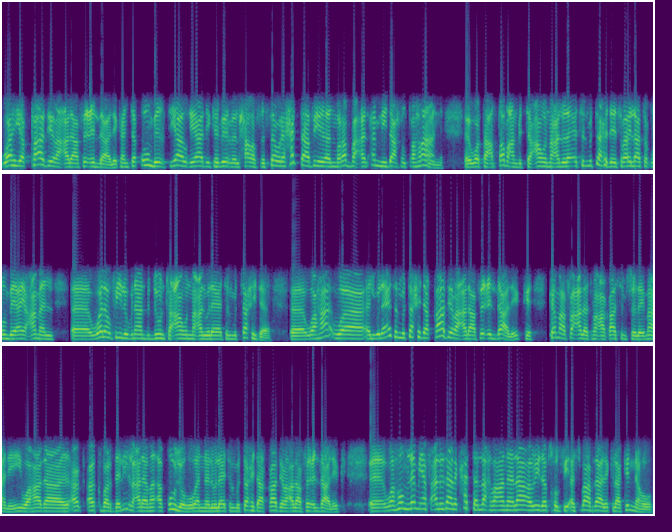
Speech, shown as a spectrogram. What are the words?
وهي قادرة على فعل ذلك أن تقوم باغتيال قيادي كبير للحرس الثوري حتى في المربع الأمني داخل طهران. وطبعا بالتعاون مع الولايات المتحدة، إسرائيل لا تقوم بأي عمل ولو في لبنان بدون تعاون مع الولايات المتحدة. آه، والولايات المتحدة قادرة على فعل ذلك كما فعلت مع قاسم سليماني وهذا أكبر دليل على ما أقوله أن الولايات المتحدة قادرة على فعل ذلك. آه، وهم لم يفعلوا ذلك حتى اللحظة أنا لا أريد أدخل في أسباب ذلك لكنه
